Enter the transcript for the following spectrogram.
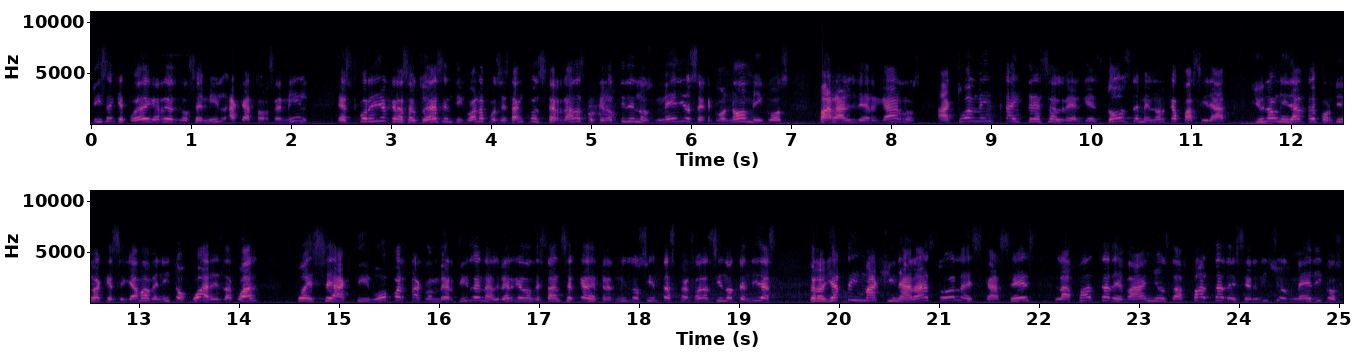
dicen que puede llegar de 12 mil a 14 mil. Es por ello que las autoridades en Tijuana pues están consternadas porque no tienen los medios económicos para albergarlos. Actualmente hay tres albergues, dos de menor capacidad y una unidad deportiva que se llama Benito Juárez, la cual pues se activó para convertirla en albergue donde están cerca de 3.200 personas siendo atendidas. Pero ya te imaginarás toda la escasez, la falta de baños, la falta de servicios médicos.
